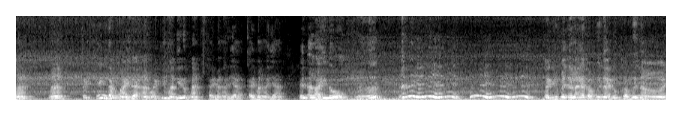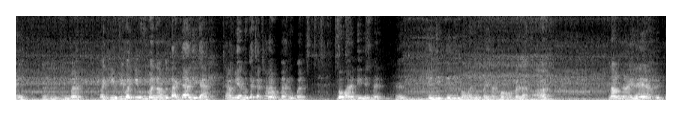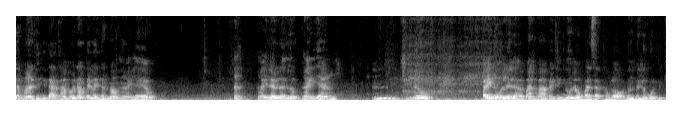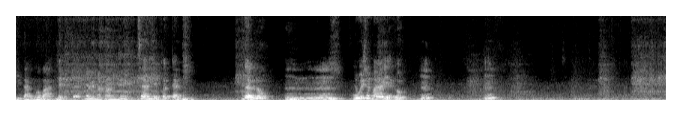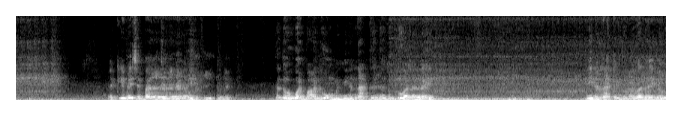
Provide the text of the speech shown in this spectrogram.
มามาจะกิ้งทำไมล่ะอะมากินมานี่ลูกมา ใครมาหาย่าใครมาหาย่าเป็นอะไรลูกฮะไปกิวเป็นอะไรอะขอมือหน่อยลูกขอมือหน่อยอืมอืมอืมมาไปกิวพี่ไปกิวขึ้นมานอนบนตักย่าดีกว่าคาเวียร์มันก็จะเข้ามาลูกมาเมื่อวานนี้เห็นไหมฮะเยนีเยนีบอกว่าหนูไปหาหมอมาเหรอน้องหายแล้วจะมาถึงดาถามว่าน้องเป็นอะไรน้องหายแล้ว หายแล้วเหรอลูกหายยังอืมลูกไปนู่นเลยเหรอป้าพาไปถึงนู่นโรงพยาบาลสัตว์ทองหล่อนู่นไม่รู้หมดไปกี่ตังค์เมื่อวานเนี่ยมีประกันนี่ใช่เห็นประกันเหรอลูก อืมหนูไม่สบายเหรอะลูกอืมอืมเมื่อกี้ไม่สบายตัวนี้ไม่โตสักทีตัวเล็ก ก็ตัวอ้วนพ่อนุ่มมันมีน้ำหนักขึ้นทั้งทุกตัวเลย มีน้ำหนักขึ้นทุกตัวเลยดู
